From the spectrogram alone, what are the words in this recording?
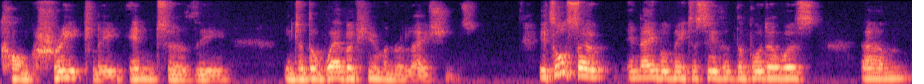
concretely into the, into the web of human relations. It's also enabled me to see that the Buddha was, um,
